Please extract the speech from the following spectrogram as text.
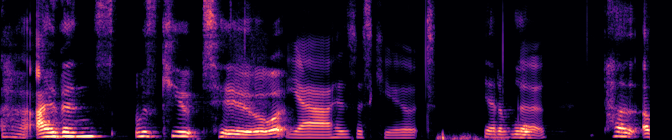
uh, Ivan's was cute too. Yeah, his was cute. He had a little The pu- a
